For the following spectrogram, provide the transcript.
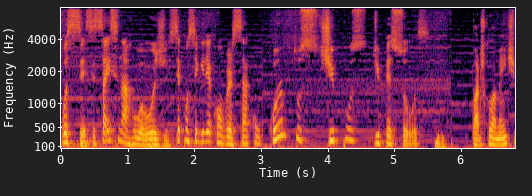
Você, se saísse na rua hoje, você conseguiria conversar com quantos tipos de pessoas? Particularmente,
